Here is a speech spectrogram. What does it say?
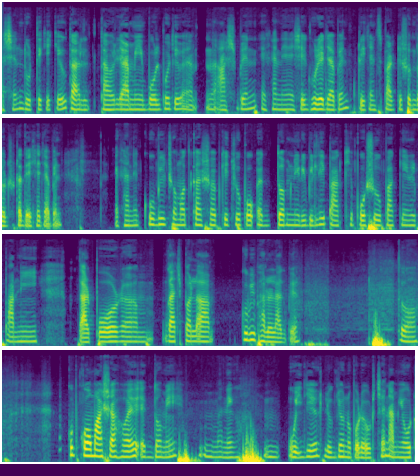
আসেন, দূর থেকে কেউ তাহলে আমি বলব যে আসবেন। এখানে এসে ঘুরে যাবেন। রিজেন্স পার্কের সৌন্দর্যটা দেখে যাবেন। এখানে খুবই চমৎকার সব কিছু একদম নিরিবিলি। পাখি, পশু, পাখির পানি, তারপর গাছপালা খুবই ভালো লাগবে। তো খুব কম আসা হয় একদমই। মানে ওই যে লোকজন উপরে উঠছেন আমি ওট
